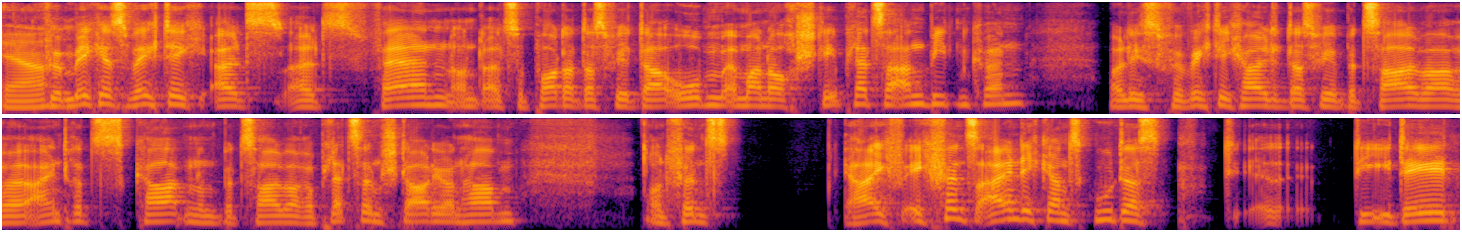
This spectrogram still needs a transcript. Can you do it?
Ja. Für mich ist wichtig als, als Fan und als Supporter, dass wir da oben immer noch Stehplätze anbieten können weil ich es für wichtig halte, dass wir bezahlbare Eintrittskarten und bezahlbare Plätze im Stadion haben. Und finde es, ja, ich, ich finde es eigentlich ganz gut, dass die, die Idee,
